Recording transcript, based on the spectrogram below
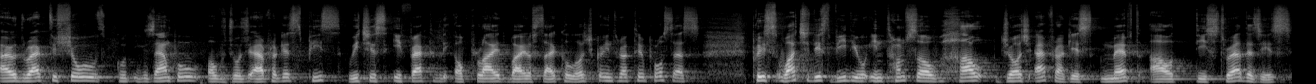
I would like to show a good example of George Aperghis's piece, which is effectively applied by a psychological interactive process. Please watch this video in terms of how George Aperghis mapped out the strategies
